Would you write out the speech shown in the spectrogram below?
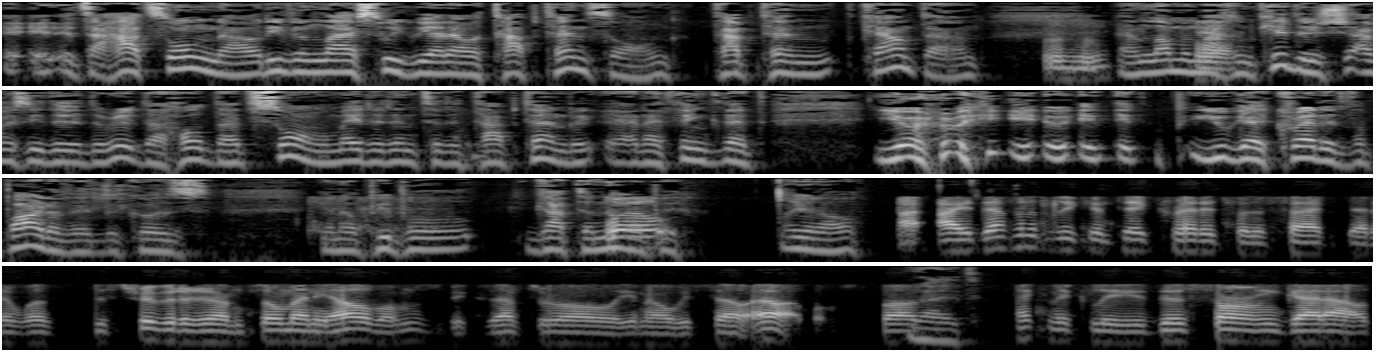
it's a hot song now. Even last week we had our top ten song, top ten countdown, mm-hmm. and Lama Yeah. Machen Kiddush. Obviously, the the the whole that song made it into the top ten, and I think that you're it, it, it, you get credit for part of it because you know people got to know. Well- it, you know, I, I definitely can take credit for the fact that it was distributed on so many albums because after all, you know, we sell albums. But right, technically, this song got out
